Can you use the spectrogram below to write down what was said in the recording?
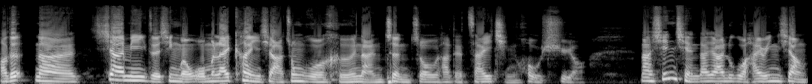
好的，那下面一则新闻，我们来看一下中国河南郑州它的灾情后续哦。那先前大家如果还有印象，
